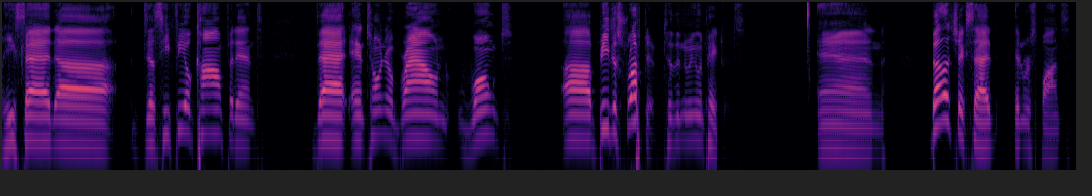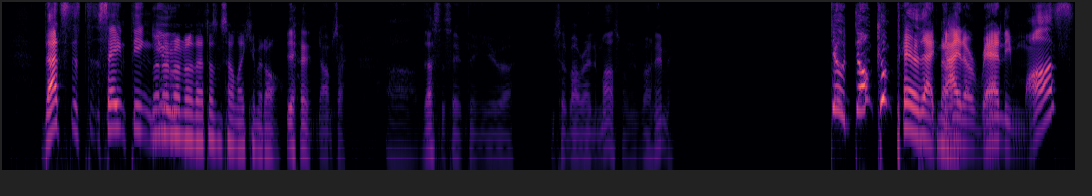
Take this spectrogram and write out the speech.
he said, uh, "Does he feel confident that Antonio Brown won't uh, be disruptive to the New England Patriots?" And Belichick said in response, "That's the th- same thing No, you." no, no, no. That doesn't sound like him at all. Yeah, no, I'm sorry. Uh, that's the same thing you uh, you said about Randy Moss when you brought him in. Dude, don't compare that No. guy to Randy Moss.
